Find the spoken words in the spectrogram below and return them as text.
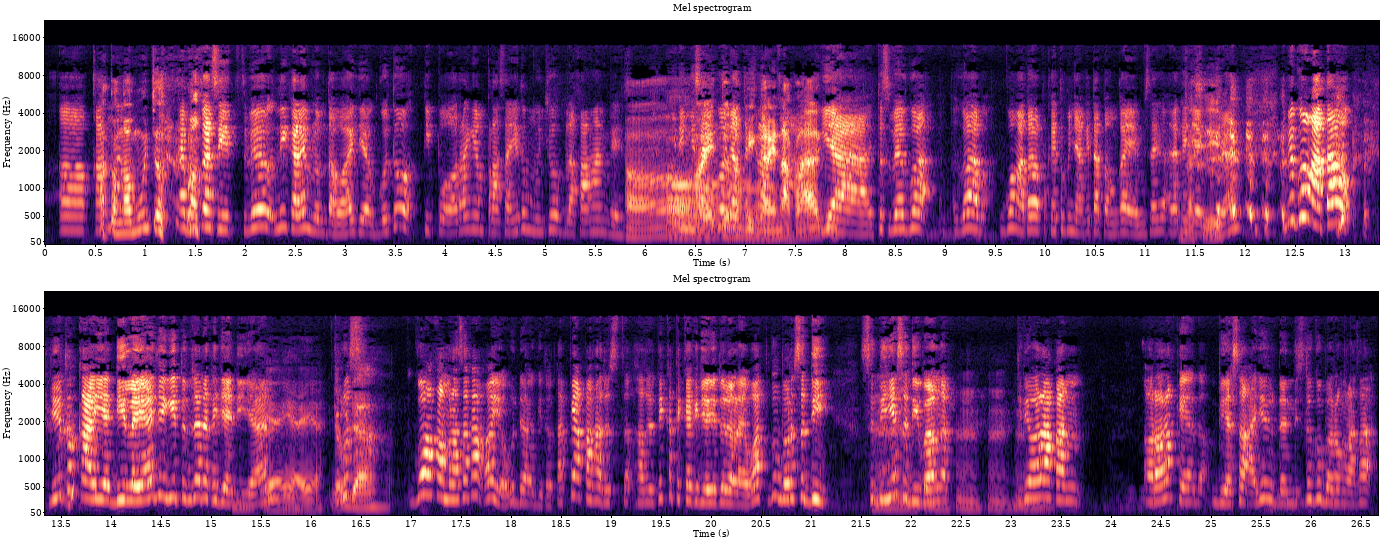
Eh, Atau karena nggak muncul? eh bukan sih sebenarnya ini kalian belum tahu aja gue tuh tipe orang yang perasaannya itu muncul belakangan guys Oh, Jadi misalnya itu gue ada lebih nggak enak lagi. Iya, itu sebenarnya gue gue gue nggak tahu apakah itu penyakit atau enggak ya. Misalnya ada kejadian, tapi gue nggak tahu. Jadi tuh kayak delay aja gitu. Misalnya ada kejadian, Iya, iya, iya. Ya Terus- udah. gue akan merasakan oh ya udah gitu. Tapi akan harus satu titik ketika kejadian itu udah lewat, gue baru sedih. Sedihnya sedih banget. Hmm, hmm, Jadi orang akan orang-orang kayak biasa aja dan di situ gue baru ngerasa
